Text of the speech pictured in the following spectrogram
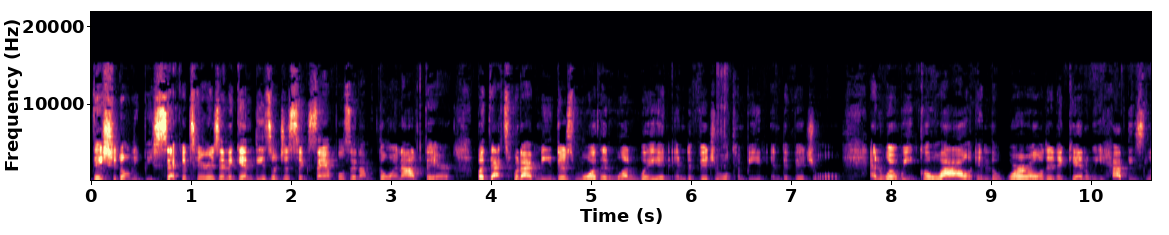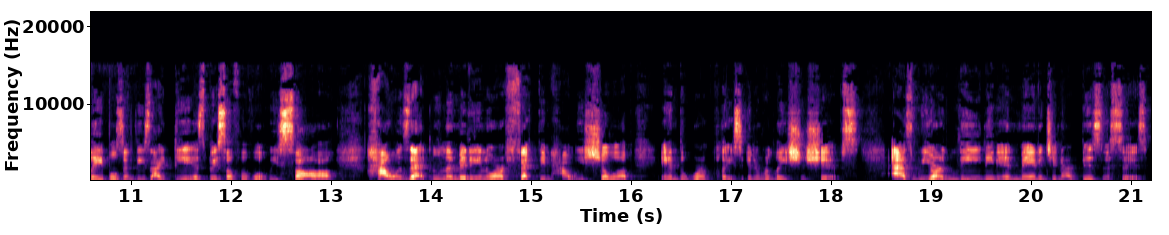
they should only be secretaries. And again, these are just examples that I'm throwing out there, but that's what I mean. There's more than one way an individual can be an individual. And when we go out in the world, and again, we have these labels and these ideas based off of what we saw, how is that limiting or affecting how we show up in the workplace, in relationships, as we are leading and managing our businesses?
